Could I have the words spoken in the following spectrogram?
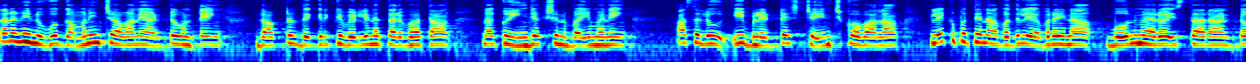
తనని నువ్వు గమనించావని అంటూ ఉంటే డాక్టర్ దగ్గరికి వెళ్ళిన తర్వాత నాకు ఇంజెక్షన్ భయమని అసలు ఈ బ్లడ్ టెస్ట్ చేయించుకోవాలా? లేకపోతే నా బదులు ఎవరైనా బోన్ మ్యారో ఇస్తారా అంటూ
